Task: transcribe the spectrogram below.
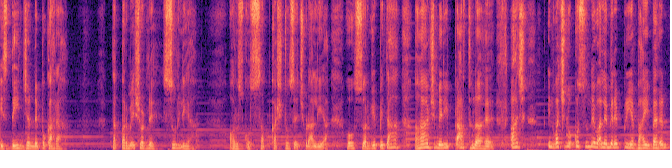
इस दीन जन ने पुकारा, तब परमेश्वर ने सुन लिया। और उसको सब कष्टों से छुड़ा लिया। ओ स्वर्गीय पिता, आज मेरी प्रार्थना है। आज इन वचनों को सुनने वाले मेरे प्रिय भाई बहन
